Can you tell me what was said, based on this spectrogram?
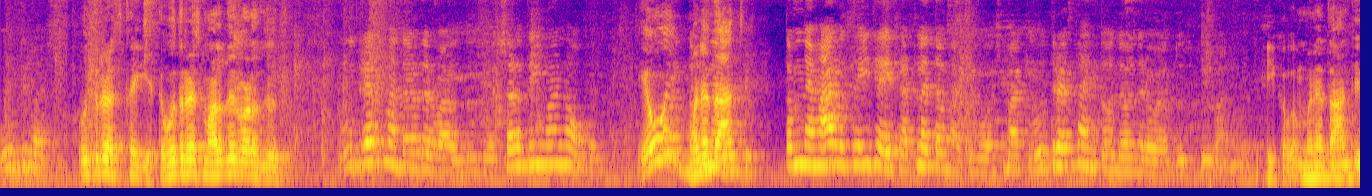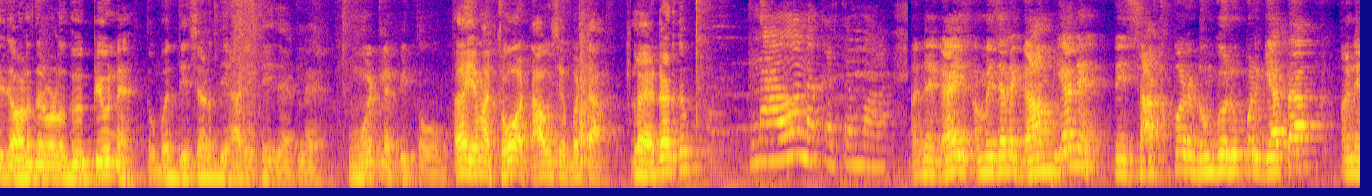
ઉધરસ. ઉધરસ થઈ ગઈ. તો ઉધરસમાં હળદર વાળો દૂધ. ઉધરસમાં દળદર વાળું દૂધ હોય. શરદીમાં ન હોય. એવું હોય? મને તો આથી તમને સારું થઈ જાય છે એટલે તમે પીવો છો. બાકી ઉધરસ થાય ને તો દળદર વાળું દૂધ પીવાનું એ ખબર મને તો આથી જો હળદર વાળું દૂધ પીવું ને તો બધી શરદી સારી થઈ જાય એટલે હું એટલે પીતો હોઉં. એમાં ચોટ આવશે બટા. એટલે હેડાડ દઉં. અને ગાઈસ અમે જ્યારે ગામ ગયા ને તે શાખ પર ડુંગર ઉપર ગયા હતા અને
